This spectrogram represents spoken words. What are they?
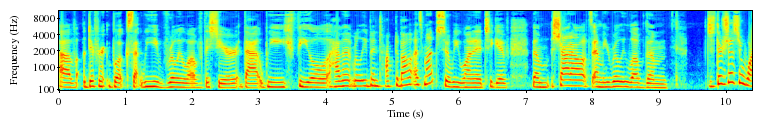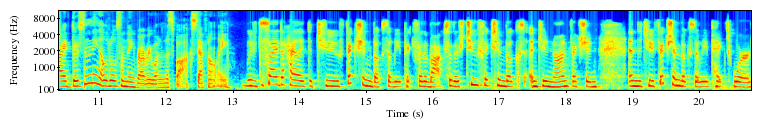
of different books that we really love this year that we feel haven't really been talked about as much. So we wanted to give them shout outs and we really love them just, there's just a wide there's something a little something for everyone in this box definitely. We've decided to highlight the two fiction books that we picked for the box. So there's two fiction books and two nonfiction. And the two fiction books that we picked were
